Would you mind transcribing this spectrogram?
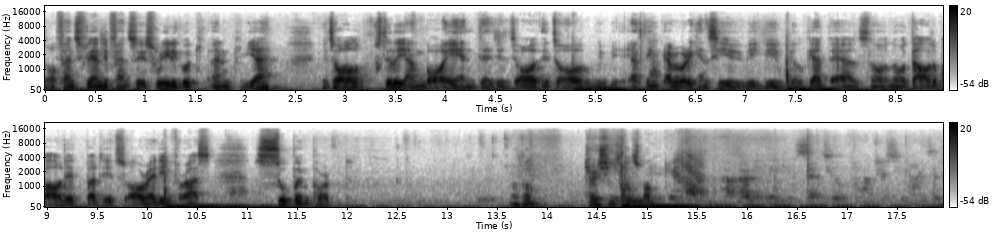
offensively and defensively is really good. And yeah, it's all still a young boy, and it's all it's all. I think everybody can see we, we will get there. There's no no doubt about it. But it's already for us super important. Well done, Tracy. First one. How do you think it sets you up for Manchester United?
